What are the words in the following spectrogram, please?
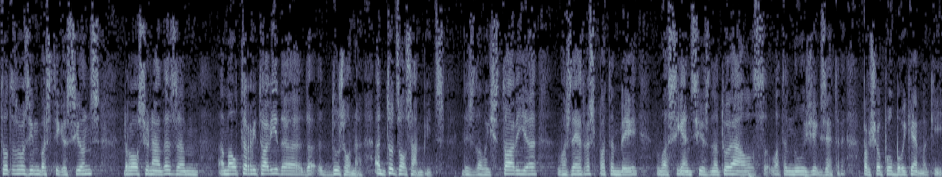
totes les investigacions relacionades amb, amb el territori d'Osona, en tots els àmbits, des de la història, les lletres, però també les ciències naturals, la tecnologia, etc. Per això publiquem aquí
